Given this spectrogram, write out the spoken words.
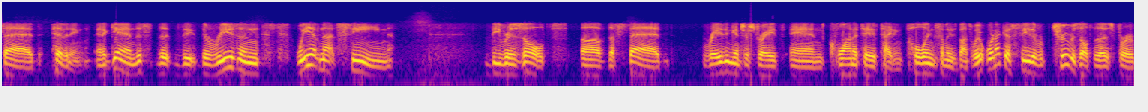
Fed pivoting. And again, this the the the reason we have not seen the results of the Fed raising interest rates and quantitative tightening, pulling some of these bonds. We're not going to see the true results of those for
